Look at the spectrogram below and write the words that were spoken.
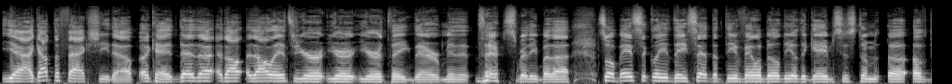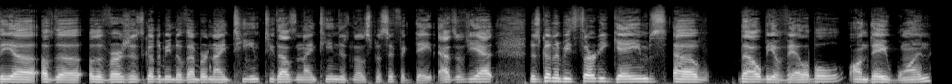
Yeah, I got the fact sheet up. Okay, then uh, and I'll and I'll answer your your your thing there minute there, Smitty. But uh, so basically, they said that the availability of the game system uh, of the uh, of the of the version is going to be November nineteenth, two thousand nineteen. There's no specific date as of yet. There's going to be thirty games uh, that will be available on day one.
